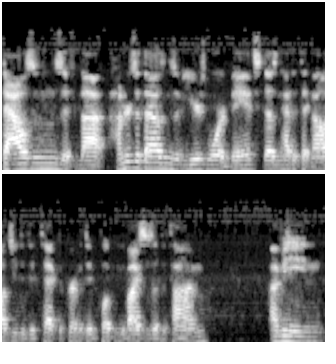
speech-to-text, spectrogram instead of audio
thousands, if not hundreds of thousands of years more advanced, doesn't have the technology to detect the primitive cloaking devices of the time? I mean,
